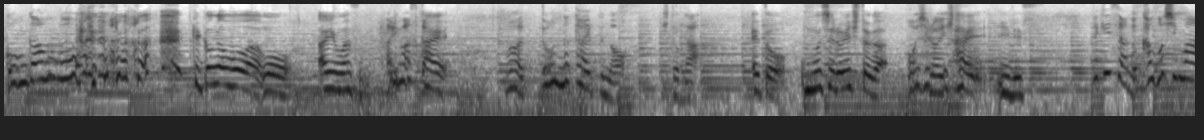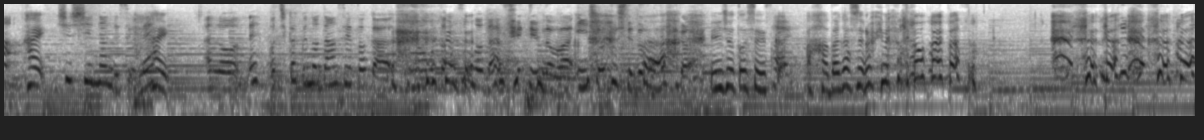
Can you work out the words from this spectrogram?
婚願望 結婚願望はもうあります。ありますか、はい、まあどんなタイプの人が？えっと面白い人が。面白い人。はい。いいです。竹内さんの鹿児島出身なんですよね、はい、あのねお近くの男性とか熊本のの男性っていうのは印象としてどうですか？印象としてですか、はい、肌が白いなと思います。そうかも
